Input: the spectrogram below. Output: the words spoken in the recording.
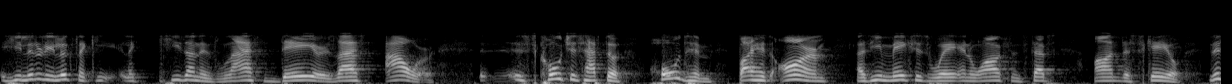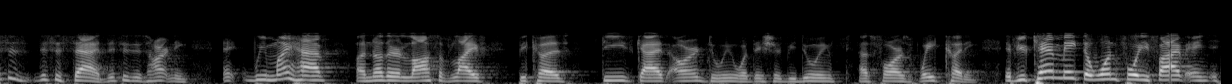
He literally looks like he like he's on his last day or his last hour. His coaches have to hold him by his arm as he makes his way and walks and steps on the scale. This is this is sad. This is disheartening. Eh, we might have another loss of life because these guys aren't doing what they should be doing as far as weight cutting. If you can't make the 145 and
